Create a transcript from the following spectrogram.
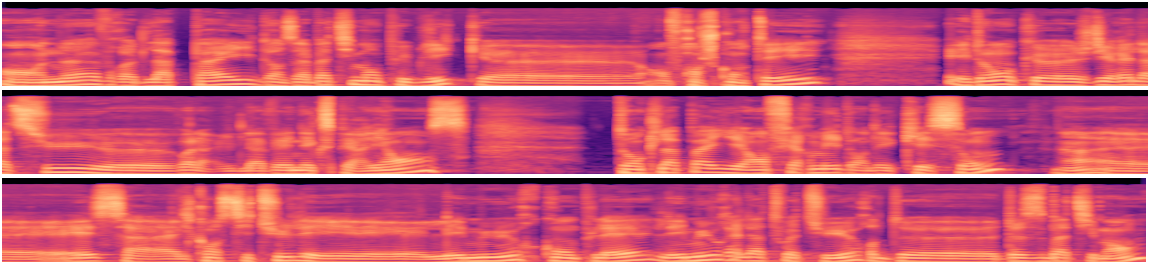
en œuvre de la paille dans un bâtiment public euh, en Franche-Comté. Et donc, euh, je dirais là-dessus, euh, voilà, il avait une expérience. Donc la paille est enfermée dans des caissons hein, et ça, elle constitue les, les, murs complets, les murs et la toiture de, de ce bâtiment.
